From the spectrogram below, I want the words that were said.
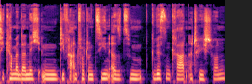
die kann man da nicht in die Verantwortung ziehen, also zum gewissen Grad natürlich schon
